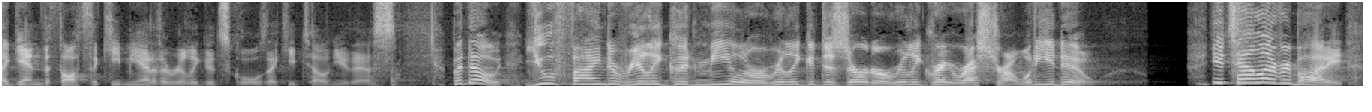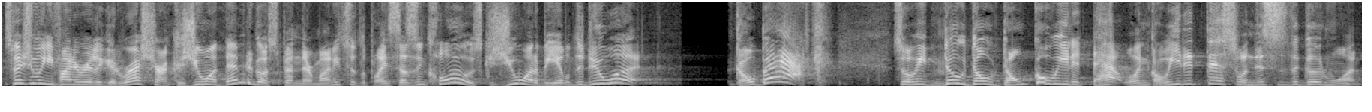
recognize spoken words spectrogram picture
Again, the thoughts that keep me out of the really good schools. I keep telling you this. But no, you find a really good meal or a really good dessert or a really great restaurant. What do you do? You tell everybody, especially when you find a really good restaurant, because you want them to go spend their money so the place doesn't close, because you want to be able to do what? Go back. So he, no, no, don't go eat at that one. Go eat at this one. This is the good one.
